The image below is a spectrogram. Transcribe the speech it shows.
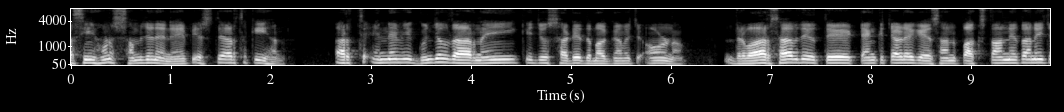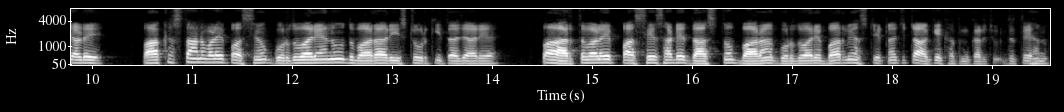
ਅਸੀਂ ਹੁਣ ਸਮਝਣੇ ਨੇ ਕਿ ਇਸ ਦੇ ਅਰਥ ਕੀ ਹਨ। ਅਰਥ ਇੰਨੇ ਵੀ ਗੁੰਝਲਦਾਰ ਨਹੀਂ ਕਿ ਜੋ ਸਾਡੇ ਦਿਮਾਗਾਂ ਵਿੱਚ ਆਉਣ ਨਾ। ਦਰਬਾਰ ਸਾਹਿਬ ਦੇ ਉੱਤੇ ਟੈਂਕ ਚਾੜੇ ਗਏ ਸਨ, ਪਾਕਿਸਤਾਨ ਨੇ ਤਾਂ ਨਹੀਂ ਚਾੜੇ ਪਾਕਿਸਤਾਨ ਵਾਲੇ ਪਾਸਿਓਂ ਗੁਰਦੁਆਰਿਆਂ ਨੂੰ ਦੁਬਾਰਾ ਰੀਸਟੋਰ ਕੀਤਾ ਜਾ ਰਿਹਾ ਹੈ। ਭਾਰਤ ਵਾਲੇ ਪਾਸੇ ਸਾਡੇ 10 ਤੋਂ 12 ਗੁਰਦੁਆਰੇ ਬਾਹਰਲੀਆਂ ਸਟੇਟਾਂ 'ਚ ਢਾਹ ਕੇ ਖਤਮ ਕਰ ਚੁ- ਦਿੱਤੇ ਹਨ।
